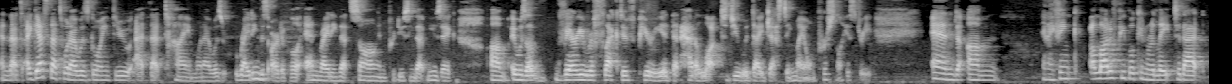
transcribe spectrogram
and that's i guess that's what i was going through at that time when i was writing this article and writing that song and producing that music um, it was a very reflective period that had a lot to do with digesting my own personal history and um, and i think a lot of people can relate to that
